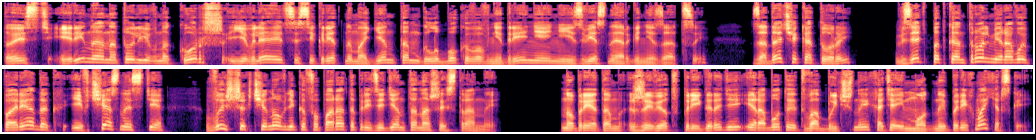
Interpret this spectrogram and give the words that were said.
То есть Ирина Анатольевна Корж является секретным агентом глубокого внедрения неизвестной организации, задача которой — взять под контроль мировой порядок и, в частности, высших чиновников аппарата президента нашей страны, но при этом живет в пригороде и работает в обычной, хотя и модной парикмахерской.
